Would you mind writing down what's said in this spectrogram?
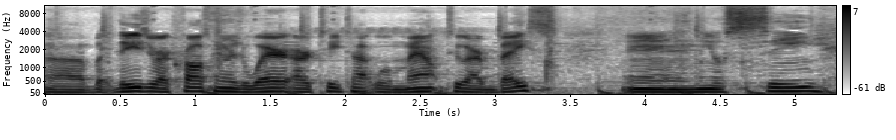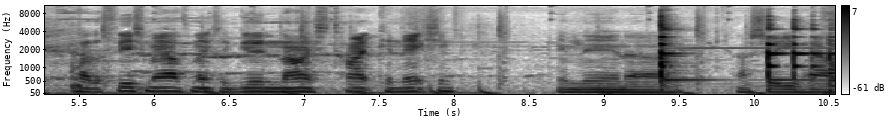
Uh, but these are our cross members where our T-top will mount to our base. And you'll see how the fish mouth makes a good, nice, tight connection. And then uh, I'll show you how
